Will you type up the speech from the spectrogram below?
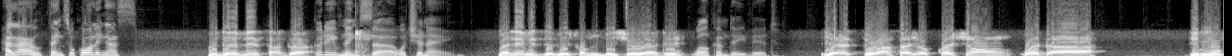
Hello, thanks for calling us. Good evening, Sandra. Good evening, sir. What's your name? My name is David from Ibeshoriade. Welcome, David. Yes, to answer your question, whether the move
